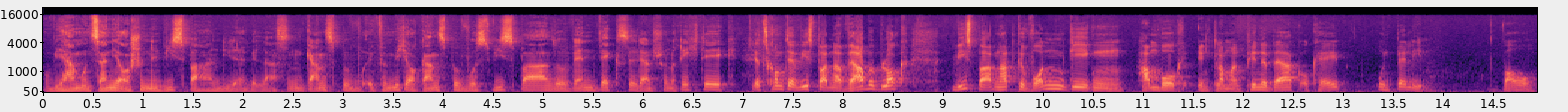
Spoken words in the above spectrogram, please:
Und wir haben uns dann ja auch schon in Wiesbaden niedergelassen. Ganz für mich auch ganz bewusst Wiesbaden, so wenn Wechsel, dann schon richtig. Jetzt kommt der Wiesbadener Werbeblock. Wiesbaden hat gewonnen gegen Hamburg in Klammern Pinneberg, okay, und Berlin. Warum?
